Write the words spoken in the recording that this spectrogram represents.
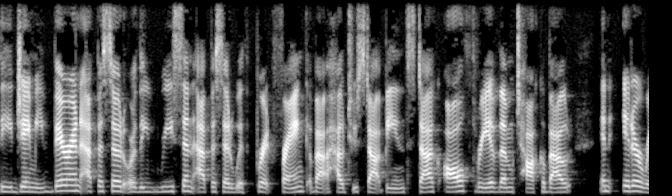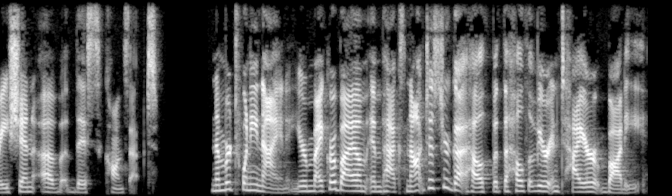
the Jamie Varin episode, or the recent episode with Britt Frank about how to stop being stuck. All three of them talk about an iteration of this concept. Number 29, your microbiome impacts not just your gut health, but the health of your entire body.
